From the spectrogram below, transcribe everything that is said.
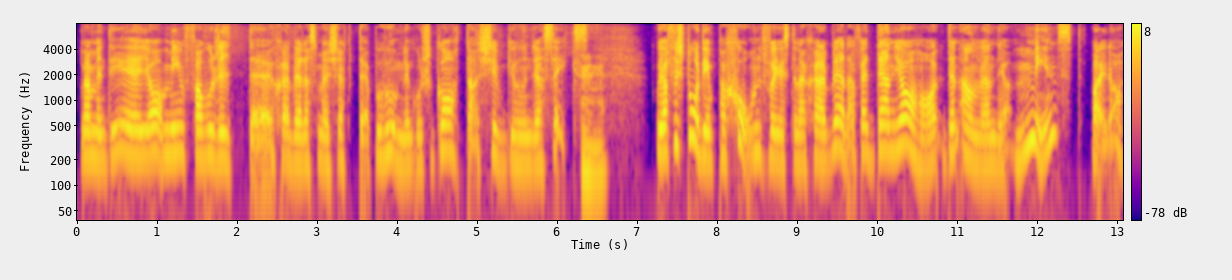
Ja, men det är jag, min favorit eh, skärbräda som jag köpte på Humlegårdsgatan 2006. Mm. Och jag förstår din passion för just den här skärbrädan, för den jag har, den använder jag minst varje dag.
